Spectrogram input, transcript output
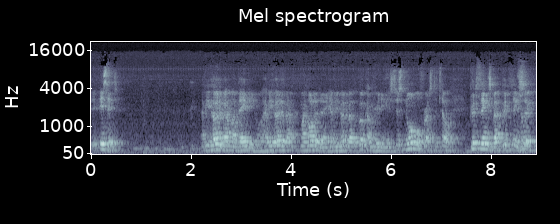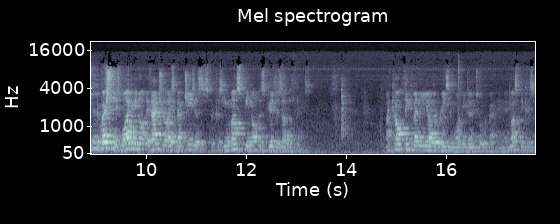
Is it? Have you heard about my baby? Or have you heard about my holiday? Have you heard about the book I'm reading? It's just normal for us to tell good things about good things. So mm-hmm. the question is, why do we not evangelize about Jesus? It's because he must be not as good as other things. I can't think of any other reason why we don't talk about him. It must be because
